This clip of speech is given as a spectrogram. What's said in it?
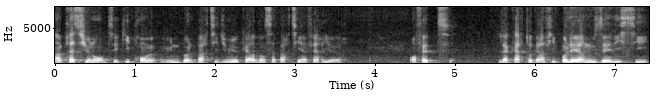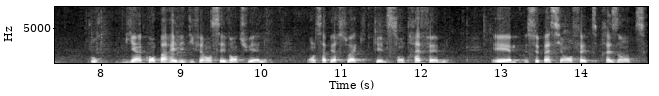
impressionnante et qui prend une bonne partie du myocarde dans sa partie inférieure. En fait, la cartographie polaire nous aide ici pour bien comparer les différences éventuelles. On s'aperçoit qu'elles sont très faibles. Et ce patient, en fait, présente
